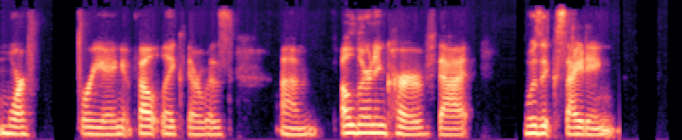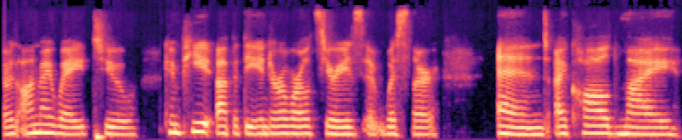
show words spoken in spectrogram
more freeing. It felt like there was um, a learning curve that was exciting. I was on my way to compete up at the Enduro World Series at Whistler. And I called my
